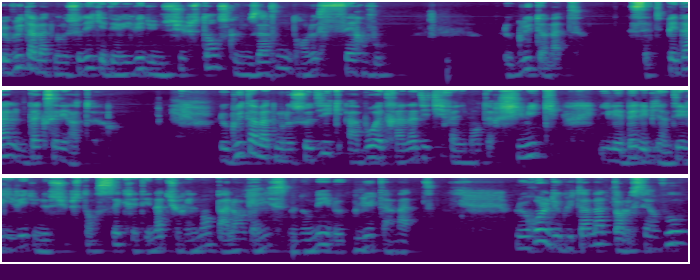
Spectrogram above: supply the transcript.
Le glutamate monosodique est dérivé d'une substance que nous avons dans le cerveau. Le glutamate, cette pédale d'accélérateur. Le glutamate monosodique a beau être un additif alimentaire chimique, il est bel et bien dérivé d'une substance sécrétée naturellement par l'organisme nommé le glutamate. Le rôle du glutamate dans le cerveau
